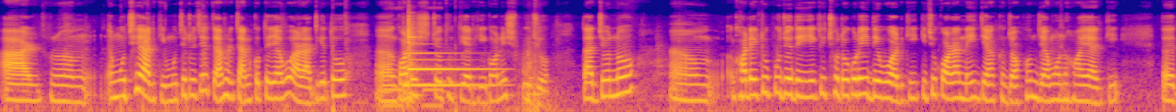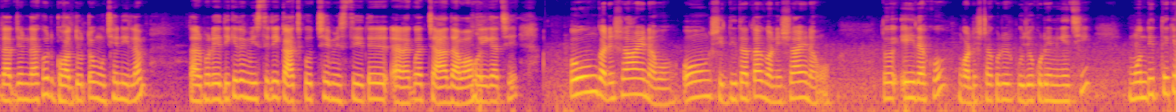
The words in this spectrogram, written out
আর মুছে আর কি মুছে টুছে তারপরে চান করতে যাব। আর আজকে তো গণেশ চতুর্থী আর কি গণেশ পুজো। তার জন্য ঘরে একটু পুজো দিই একটু ছোট করেই দেবো আর কি কিছু করার নেই যা- যখন যেমন হয় আর কি। তো তার জন্য দেখো ঘর দুটো মুছে নিলাম। তারপরে এদিকে তো মিস্ত্রি কাজ করছে মিস্ত্রিতে আর একবার চা দেওয়া হয়ে গেছে। ওং গণেশায় নমো ওং সিদ্ধিদাতা গণেশায় নমো। তো এই দেখো গণেশ ঠাকুরের পুজো করে নিয়েছি। মন্দির থেকে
